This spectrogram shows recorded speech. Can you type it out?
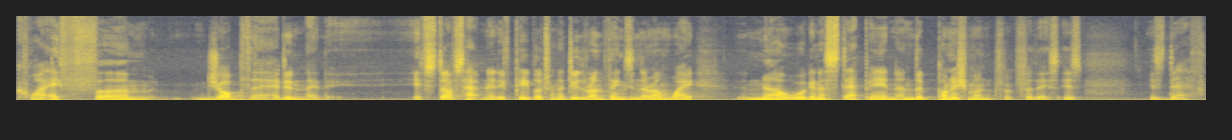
quite a firm job there, didn't they? If stuff's happening, if people are trying to do their own things in their own way, no, we're going to step in. And the punishment for, for this is, is death.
